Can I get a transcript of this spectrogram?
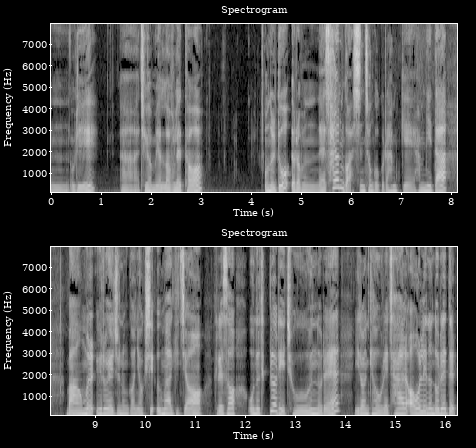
음, 우리, 아, 주현미의 러브레터 오늘도 여러분의 사연과 신청곡으로 함께 합니다. 마음을 위로해주는 건 역시 음악이죠. 그래서 오늘 특별히 좋은 노래, 이런 겨울에 잘 어울리는 노래들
